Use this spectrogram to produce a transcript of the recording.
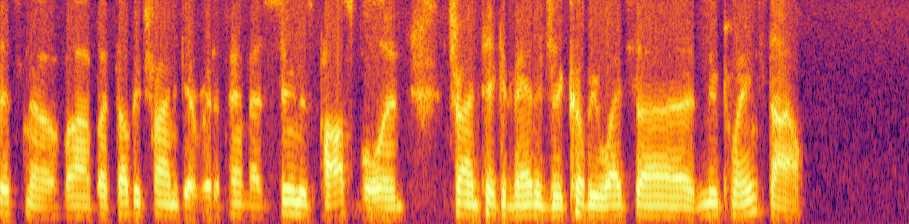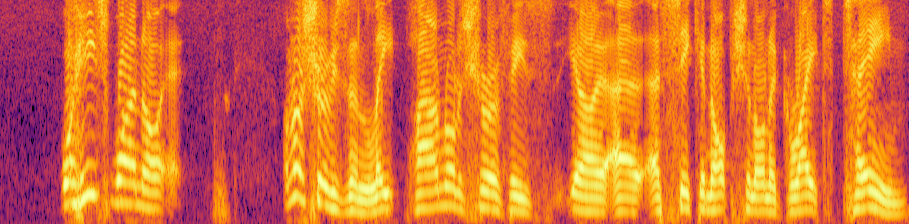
sits now, uh, but they'll be trying to get rid of him as soon as possible and try and take advantage of Coby White's uh, new playing style. Well, he's one. Uh, I'm not sure if he's an elite player. I'm not sure if he's you know a, a second option on a great team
